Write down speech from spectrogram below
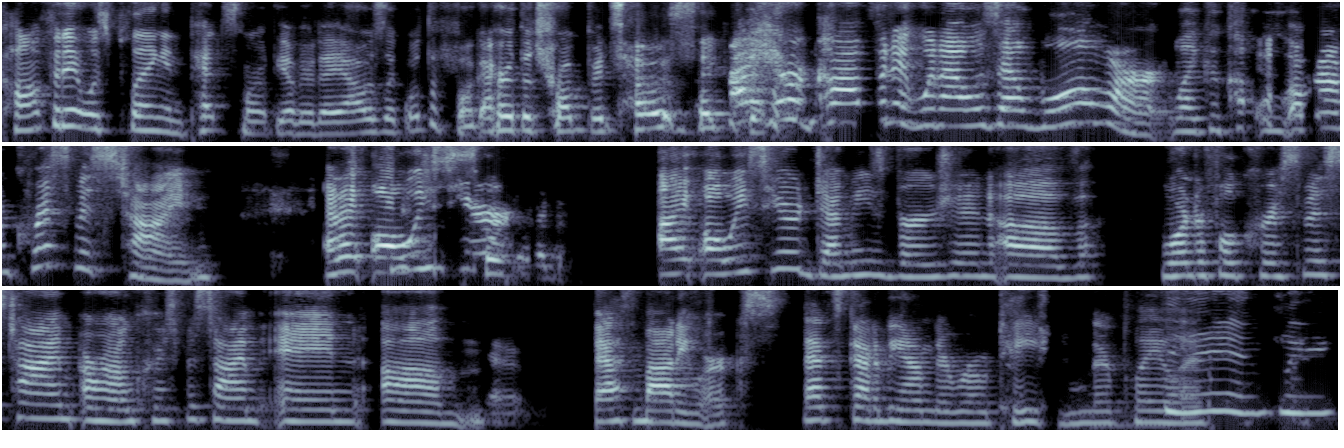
confident was playing in petsmart the other day i was like what the fuck i heard the trumpets i was like i heard confident when i was at walmart like a couple around christmas time and i always hear i always hear demi's version of Wonderful Christmas time around Christmas time in um Yeah. Bath and Body Works. That's got to be on their rotation, their playlist. Simply.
